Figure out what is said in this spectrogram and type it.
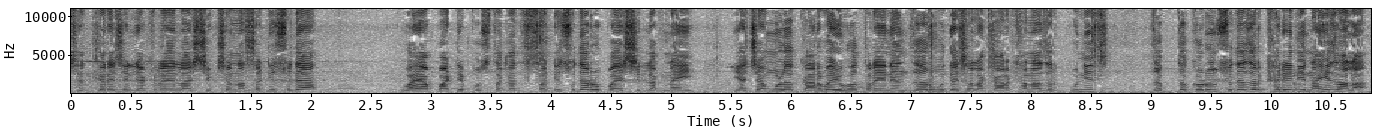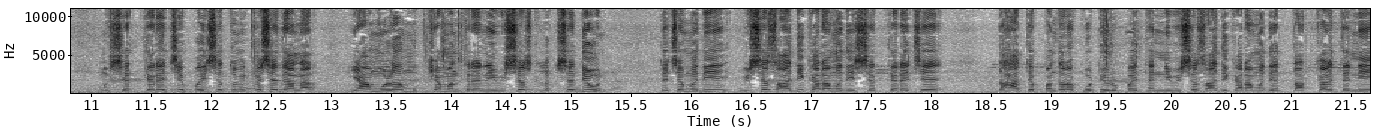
शेतकऱ्याच्या लेकराला शिक्षणासाठी सुद्धा वया पाठ्यपुस्तकासाठी सुद्धा रुपये शिल्लक नाही. याच्यामुळं कारवाई होत राहीन. जर उद्याच्याला कारखाना जर कुणीच जप्त करून सुद्धा जर खरेदी नाही झाला मग शेतकऱ्याचे पैसे तुम्ही कसे देणार? यामुळं मुख्यमंत्र्यांनी विशेष लक्ष देऊन त्याच्यामध्ये विशेष अधिकारामध्ये शेतकऱ्याचे दहा ते पंधरा कोटी रुपये त्यांनी विशेष अधिकारामध्ये तात्काळ त्यांनी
